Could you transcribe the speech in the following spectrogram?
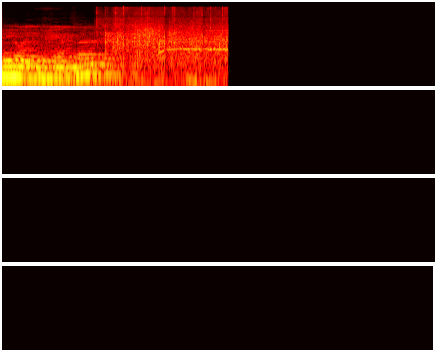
Bailey Jansen.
